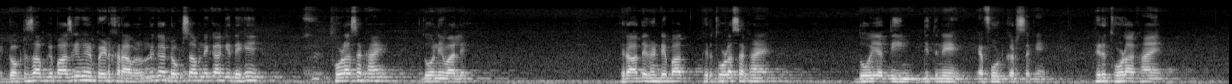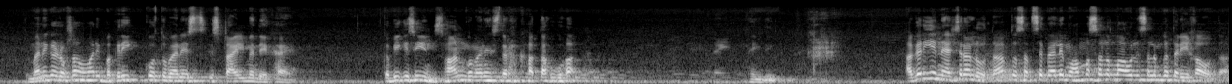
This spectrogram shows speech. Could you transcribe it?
एक डॉक्टर साहब के पास गए, मेरा पेट ख़राब है उन्होंने कहा, डॉक्टर साहब ने कहा कि देखें, थोड़ा सा खाएँ दोने वाले। फिर आधे घंटे बाद फिर थोड़ा सा खाएँ, दो या तीन जितने अफोर्ड कर सकें। फिर थोड़ा खाएँ। तो मैंने कहा डॉक्टर साहब हमारी बकरी को तो मैंने इस स्टाइल में देखा है। कभी किसी इंसान को मैंने इस तरह खाता हुआ? नहीं। नहीं देखा। अगर ये नेचुरल होता तो सबसे पहले मोहम्मद सल्लल्लाहु अलैहि वसल्लम का तरीक़ा होता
